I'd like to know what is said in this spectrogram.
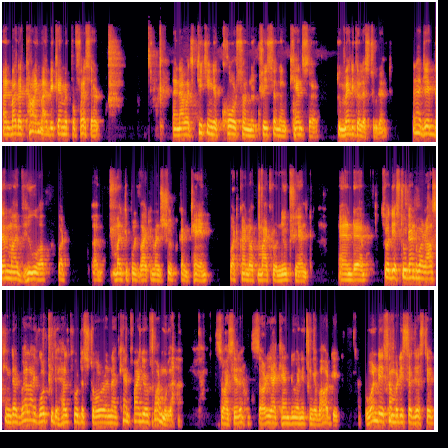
and by the time I became a professor, and I was teaching a course on nutrition and cancer to medical students, and I gave them my view of what uh, multiple vitamins should contain, what kind of micronutrient, And uh, so the student were asking that, well, I go to the health food store and I can't find your formula. So I said, sorry, I can't do anything about it. One day somebody suggested,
